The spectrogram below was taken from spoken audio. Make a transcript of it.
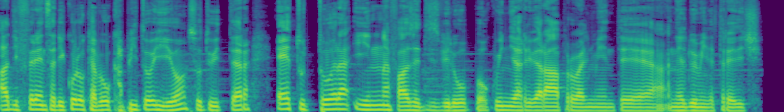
a differenza di quello che avevo capito io su Twitter, è tuttora in fase di sviluppo, quindi arriverà probabilmente eh, nel 2013.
